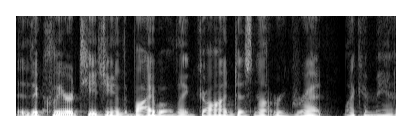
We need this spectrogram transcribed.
the clear teaching of the Bible that God does not regret like a man.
